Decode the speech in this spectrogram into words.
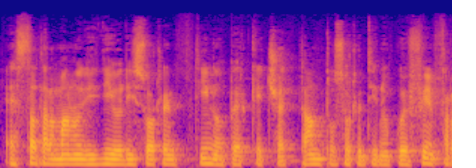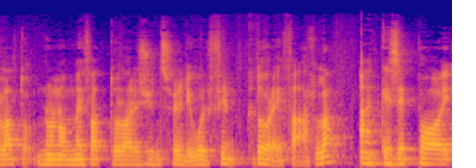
È stata la mano di Dio di Sorrentino perché c'è tanto Sorrentino in quel film, fra l'altro non ho mai fatto la recensione di quel film, dovrei farla, anche se poi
